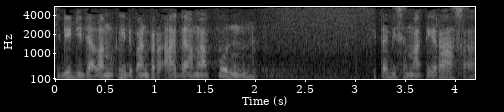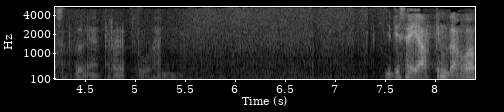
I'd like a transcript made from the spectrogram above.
Jadi di dalam kehidupan beragama pun kita bisa mati rasa sebetulnya terhadap Tuhan. Jadi saya yakin bahwa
